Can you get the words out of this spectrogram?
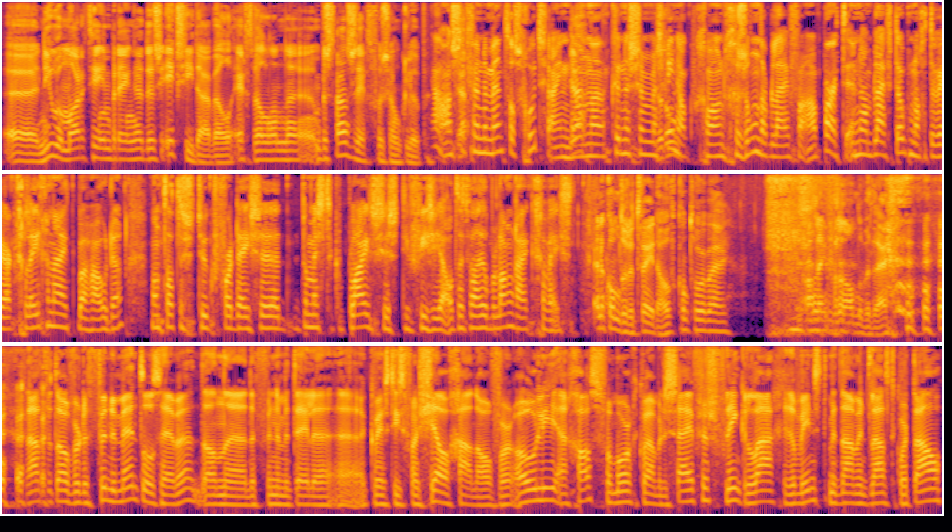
eh, nieuwe markten inbrengen. Dus ik zie daar wel echt wel een, eh, een bestaansrecht voor zo'n club. Ja, als de fundamentals goed zijn, dan Ja. kunnen ze misschien Daarom. ook gewoon gezonder blijven apart. En dan blijft ook nog de werkgelegenheid behouden. Want dat is natuurlijk voor deze domestic appliances divisie altijd wel heel belangrijk geweest. En dan komt er een tweede hoofdkantoor bij. Alleen van een ander bedrijf. Laten we het over de fundamentals hebben. Dan eh, de fundamentele eh, kwesties van Shell gaan over olie en gas. Vanmorgen kwamen de cijfers. Flinke lagere winst, met name in het laatste kwartaal.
